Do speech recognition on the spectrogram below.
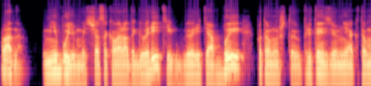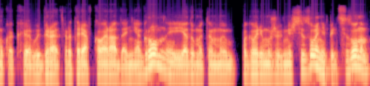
ладно, не будем мы сейчас о Колорадо говорить и говорить о «бы», потому что претензии у меня к тому, как э, выбирают вратаря в Колорадо, они огромные. И я думаю, это мы поговорим уже в межсезоне, перед сезоном.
